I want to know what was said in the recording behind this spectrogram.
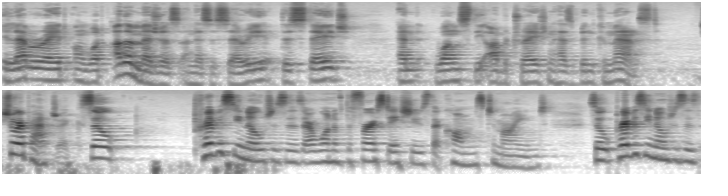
elaborate on what other measures are necessary at this stage and once the arbitration has been commenced? Sure, Patrick. So, privacy notices are one of the first issues that comes to mind. So, privacy notices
